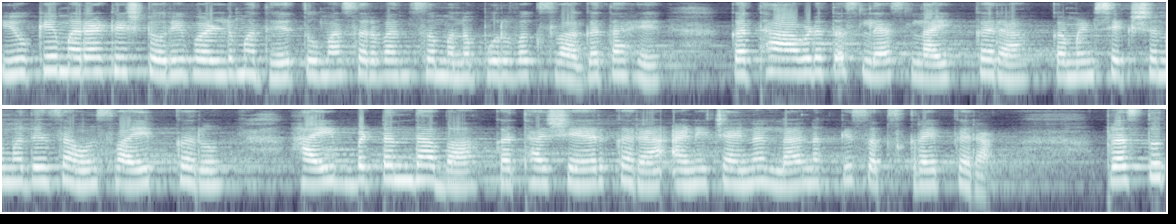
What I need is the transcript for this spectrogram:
यू के मराठी स्टोरी वर्ल्डमध्ये तुम्हा सर्वांचं मनपूर्वक स्वागत आहे. कथा आवडत असल्यास लाईक करा कमेंट सेक्शनमध्ये जाऊन स्वाईप करून हाईप बटन दाबा कथा शेअर करा आणि चॅनलला नक्की सबस्क्राईब करा. प्रस्तुत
